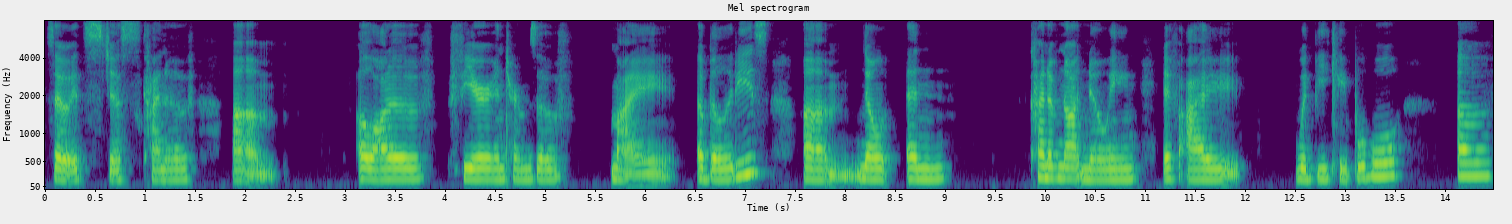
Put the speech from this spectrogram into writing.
so it's just kind of um, a lot of fear in terms of my abilities. Um, no, and kind of not knowing if I would be capable of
